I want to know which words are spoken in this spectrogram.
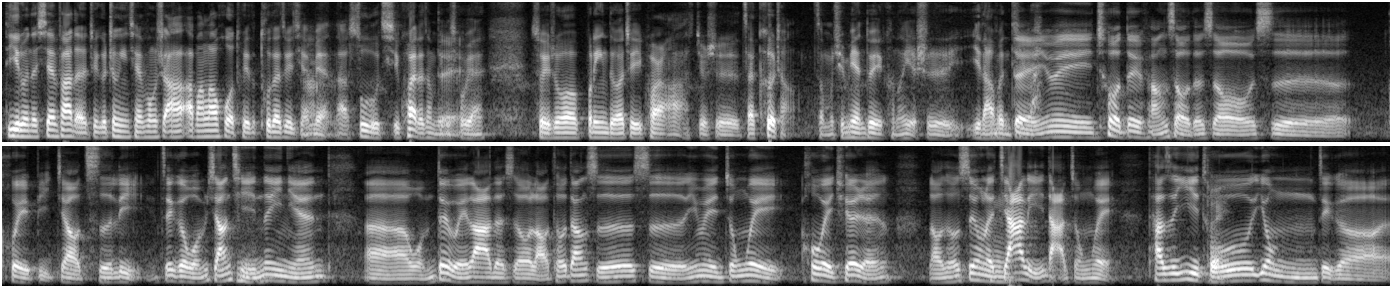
第一轮的先发的这个正印前锋是阿阿邦拉霍推突在最前面，啊，速度奇快的这么一个球员，所以说布林德这一块儿啊，就是在客场怎么去面对，可能也是一大问题对，。因为错对防守的时候是会比较吃力。这个我们想嗯起那一年，呃，我们对维拉的时候，老头当时是因为中卫后卫缺人，老头是用了加里打中卫。他是意图用这个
